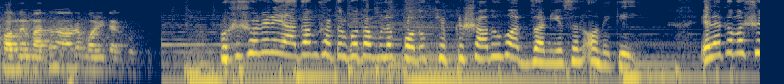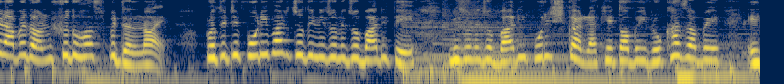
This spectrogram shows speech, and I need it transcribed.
ফর্মের মাধ্যমে আমরা মনিটর করছি। প্রশাসনের এই আগাম সতর্কতামূলক পদক্ষেপকে সাধুবাদ জানিয়েছেন অনেকেই। এলাকাবাসীর আবেদন শুধু হসপিটাল নয়। প্রতিটি পরিবার যদি নিজ নিজ বাড়িতে, নিজ নিজ বাড়ি পরিষ্কার রাখে, তবেই রোখা যাবে এই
